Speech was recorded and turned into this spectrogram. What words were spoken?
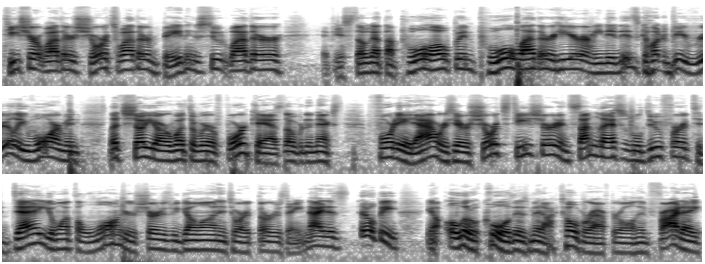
T shirt weather, shorts weather, bathing suit weather, if you still got the pool open, pool weather here, I mean, it is going to be really warm. And let's show you our what to wear forecast over the next 48 hours here. Shorts, t shirt, and sunglasses will do for today. You'll want the longer shirt as we go on into our Thursday night. It's, it'll be you know a little cool. It is mid October after all. And then Friday,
